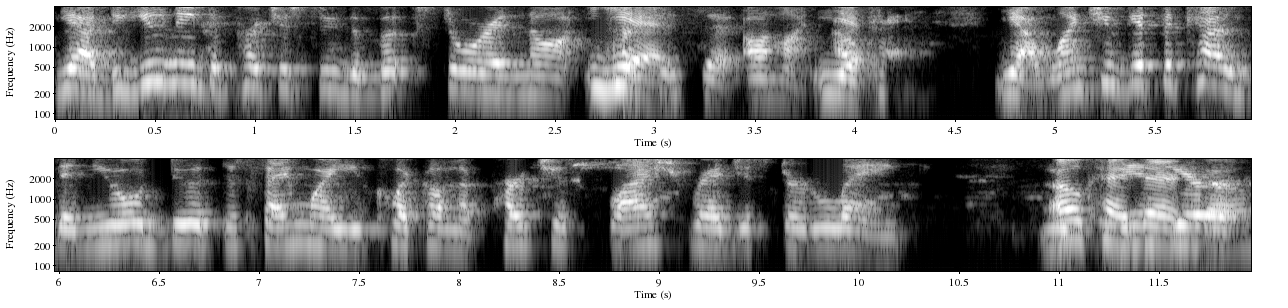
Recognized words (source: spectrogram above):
yeah do you need to purchase through the bookstore and not Yes. purchase it online yes. okay Yeah, once you get the code, then you'll do it the same way. You click on the purchase slash register link. You Okay, there you your go.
